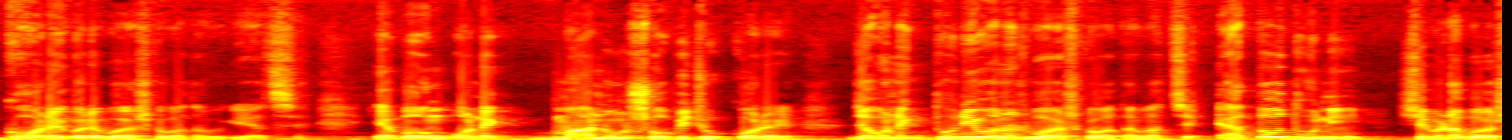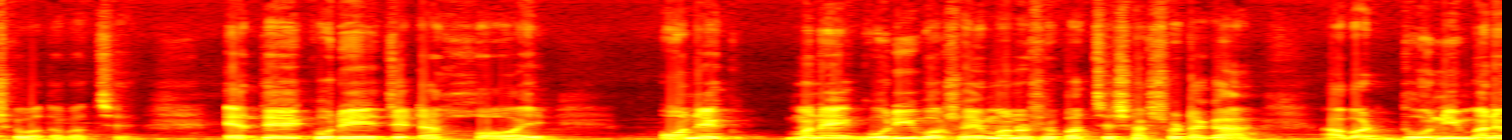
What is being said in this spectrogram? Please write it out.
ঘরে ঘরে বয়স্ক ভাতাভোগী আছে। এবং অনেক মানুষ অভিযোগ করে যে অনেক ধনী মানুষ বয়স্ক ভাতা পাচ্ছে। এত ধনী সে বেটা বয়স্ক ভাতা পাচ্ছে। এতে করে যেটা হয়, অনেক মানে গরিব অসহায় মানুষও পাচ্ছে সাতশো টাকা, আবার ধনী মানে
